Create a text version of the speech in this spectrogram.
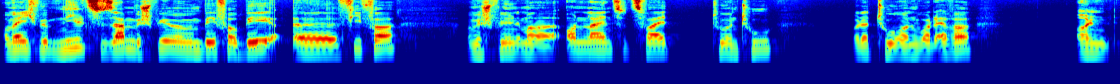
Und wenn ich mit Nils zusammen, wir spielen immer mit dem BVB äh, FIFA und wir spielen immer online zu zweit, Two on Two oder Two on Whatever. Und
